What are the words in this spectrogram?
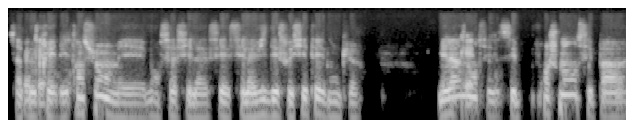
ça peut créer des tensions, mais bon, ça, c'est la, la, vie des sociétés. Donc. Mais là, non, franchement, ce n'est pas,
